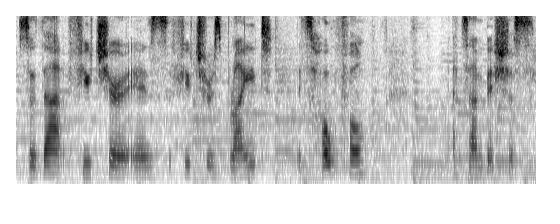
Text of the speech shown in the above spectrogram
So that future is future is bright, it's hopeful, it's ambitious.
